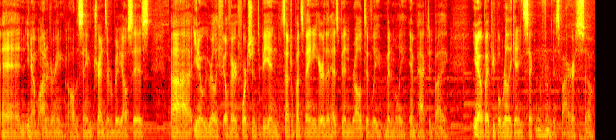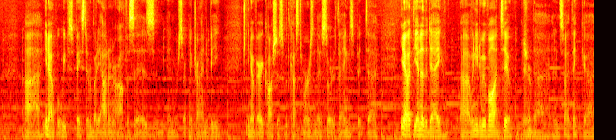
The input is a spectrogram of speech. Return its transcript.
and you know, monitoring all the same trends everybody else is. Uh, you know, we really feel very fortunate to be in central Pennsylvania here that has been relatively minimally impacted by, you know, by people really getting sick from this virus. So, uh, you know, but we've spaced everybody out in our offices, and, and we're certainly trying to be, you know, very cautious with customers and those sort of things. But uh, you know, at the end of the day, uh, we need to move on too, Sure. and uh, and so I think, uh,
